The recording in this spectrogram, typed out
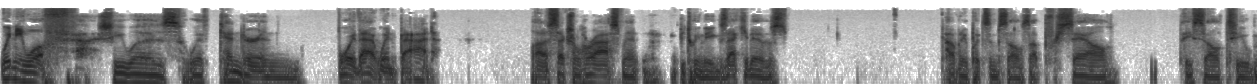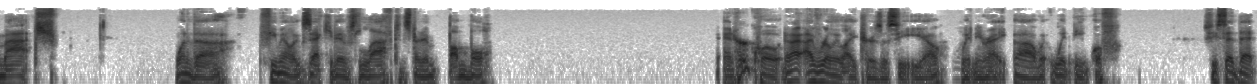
Whitney Wolfe, she was with Tinder, and boy, that went bad. A lot of sexual harassment between the executives, company puts themselves up for sale. They sell to Match. One of the female executives left and started Bumble. And her quote, and I, I really liked her as a CEO, Whitney Wright, uh, Whitney Wolfe. She said that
